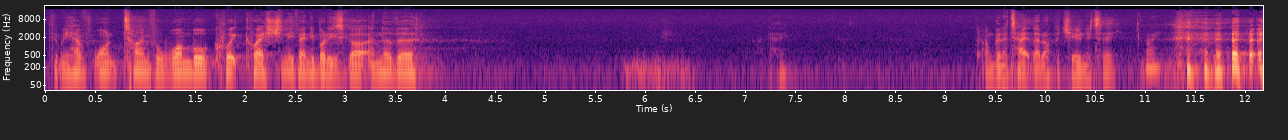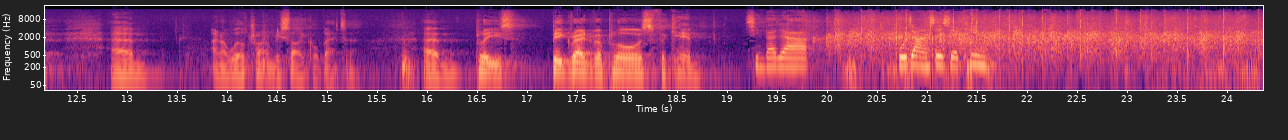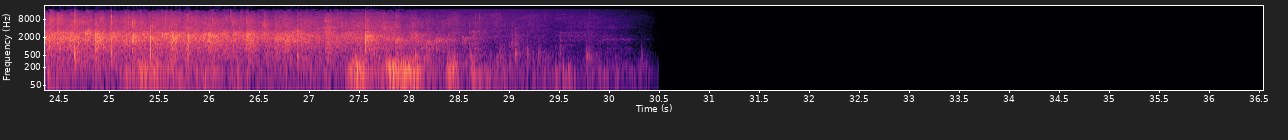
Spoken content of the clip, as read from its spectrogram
Can we have one time for one more quick question if anybody's got another? I'm going to take that opportunity. Right. um, and I will try and recycle better. Um, please, big round of applause for Kim. 请大家鼓掌，谢谢 Kim。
